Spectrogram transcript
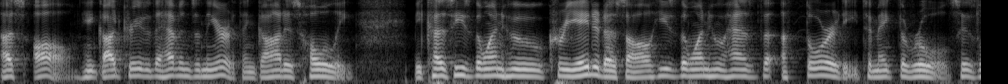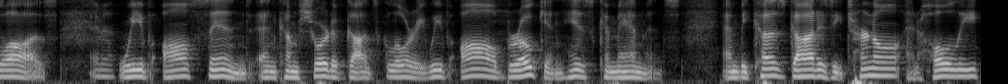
us all. He, God created the heavens and the earth, and God is holy. Because He's the one who created us all, He's the one who has the authority to make the rules, His laws. Amen. We've all sinned and come short of God's glory. We've all broken His commandments. And because God is eternal and holy,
